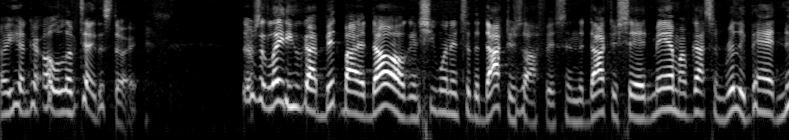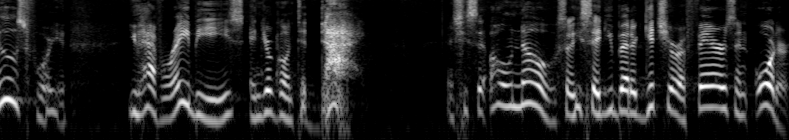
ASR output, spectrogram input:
No, you hadn't. Oh, let me tell you the story. There was a lady who got bit by a dog, and she went into the doctor's office, and the doctor said, Ma'am, I've got some really bad news for you. You have rabies, and you're going to die. And she said, Oh, no. So he said, You better get your affairs in order.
